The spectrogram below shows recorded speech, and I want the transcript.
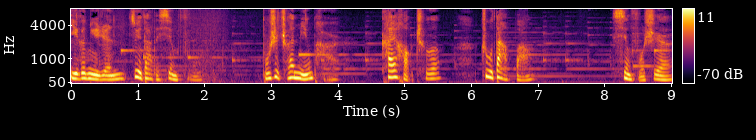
一个女人最大的幸福，不是穿名牌、开好车、住大房。幸福是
